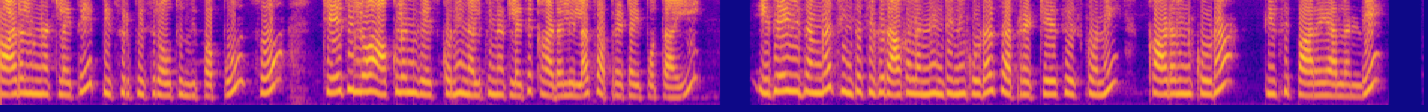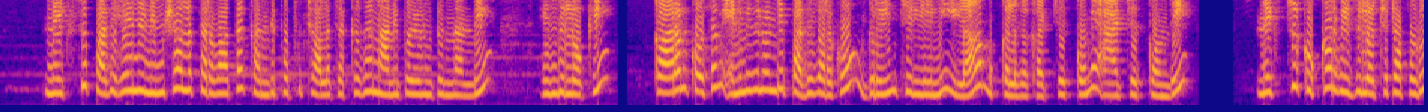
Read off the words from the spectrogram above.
కాడలు ఉన్నట్లయితే పిసురు పిసురు అవుతుంది పప్పు. సో చేతిలో ఆకులను వేసుకొని నలిపినట్లయితే కాడలు ఇలా సపరేట్ అయిపోతాయి. ఇదే విధంగా చింత చిగురు ఆకులన్నింటినీ కూడా సపరేట్ చేసేసుకొని కాడలను కూడా తీసి పారేయాలండి. నెక్స్ట్ పదిహేను నిమిషాల తర్వాత కందిపప్పు చాలా చక్కగా నానిపోయి ఉంటుందండి. ఇందులోకి కారం కోసం ఎనిమిది నుండి పది వరకు గ్రీన్ చిల్లీని ఇలా ముక్కలుగా కట్ చేసుకొని యాడ్ చేసుకోండి. నెక్స్ట్ కుక్కర్ విజిల్ వచ్చేటప్పుడు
